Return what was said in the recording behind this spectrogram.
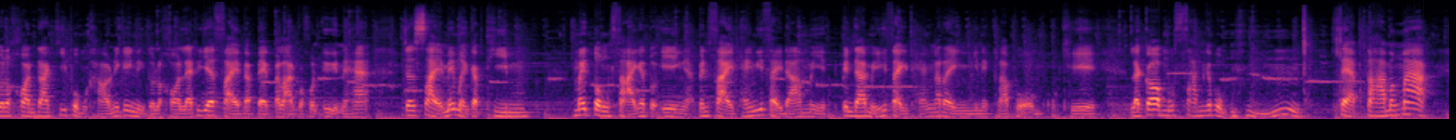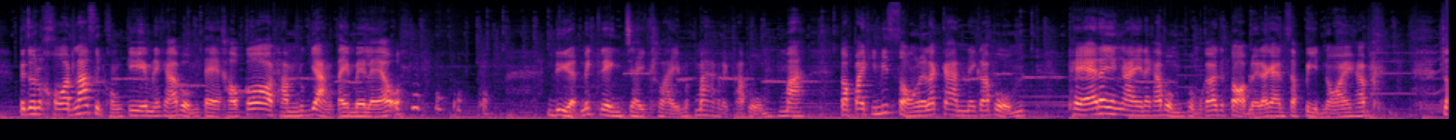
ตัวละครดาร์กี้ผมขาวนี่ก็อีกหนึ่งตัวละครและที่จะใส่แบบแปลกประหลาดกว่าคนอื่นนะฮะจะใส่ไม่เหมือนกับทีมไม่ตรงสายกับตัวเองอะ เป็นสายแท้งที่ใส่ดาเมจ เป็นดาเมจที่ใส่แท้งอะไรอย่างนี้นะครับผม โอเค แล้วก็มุซันครับผมหือแสบตามากๆ เป็นตัวละครล่าสุดของเกมนะครับผมแต่เขาก็ทำทุกอย่างเต็มไปแล้ว เดือดไม่เกรงใจใครมากๆเลยครับผมมาต่อไปทีมที่สองเลยละกันนะครับผมแพ้ได้ยังไงนะครับผมผมก็จะตอบเลยล้วกันสปีดน้อยครับส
